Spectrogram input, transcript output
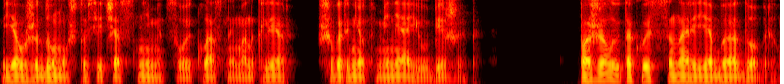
Я уже думал, что сейчас снимет свой классный Монклер, швырнет в меня и убежит. Пожалуй, такой сценарий я бы одобрил.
